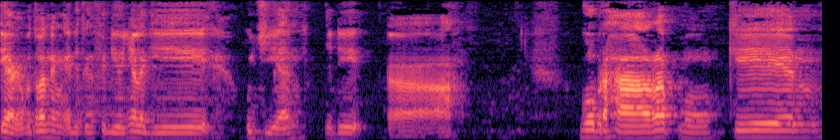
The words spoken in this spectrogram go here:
ya kebetulan yang editing videonya lagi ujian jadi uh, gue berharap mungkin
